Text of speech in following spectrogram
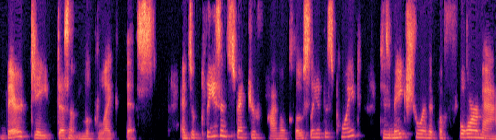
their date doesn't look like this. And so please inspect your file closely at this point to make sure that the format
